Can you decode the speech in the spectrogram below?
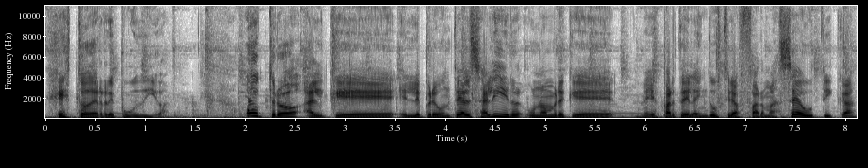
gesto de repudio. Otro al que le pregunté al salir, un hombre que es parte de la industria farmacéutica,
